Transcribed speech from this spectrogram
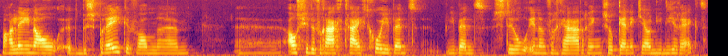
Maar alleen al het bespreken van. ehm, eh, als je de vraag krijgt: Goh, je bent, je bent stil in een vergadering, zo ken ik jou niet direct.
